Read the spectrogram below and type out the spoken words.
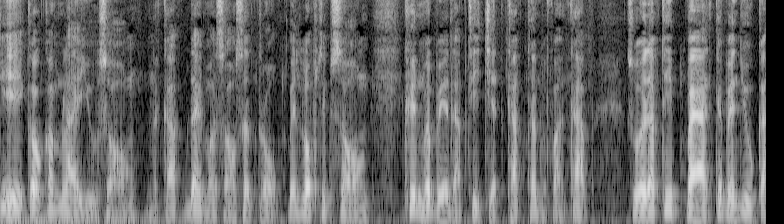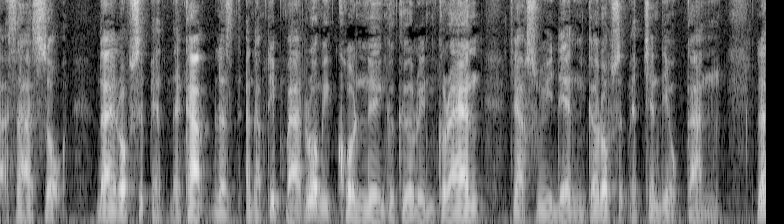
กี้ก็กำไรอยู่ 2 นะครับ ได้มา 2 สโตรกเป็นลบ 12 ขึ้นมาเป็นอันดับที่ 7 ครับ ท่านผู้ฟังครับ ส่วนอันดับที่ 8 ก็เป็นยูกะซาโซได้ลบ 11 นะครับ และอันดับที่ 8 ร่วมอีกคนหนึ่งก็คือรินแกรนจากสวีเดนก็ลบ 11 เช่นเดียวกัน และ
